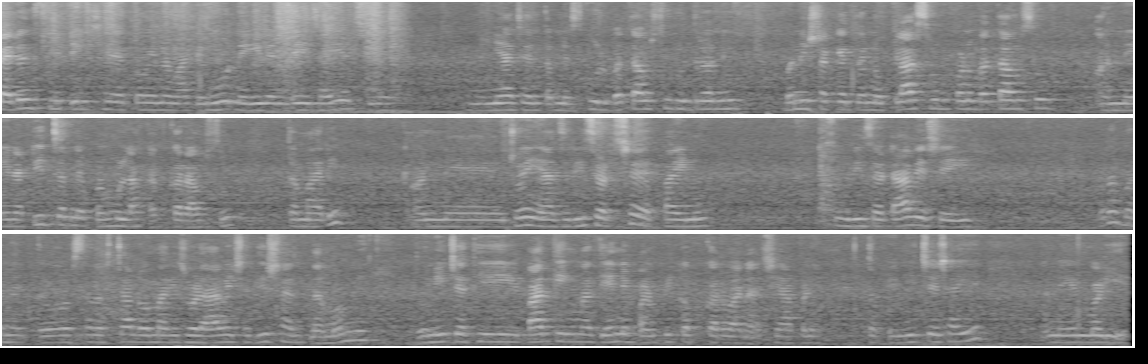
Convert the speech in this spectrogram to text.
પેરેન્ટ્સ મિટિંગ છે, તો એના માટે હું ને હિરેન બે જઈએ છીએ. અને ત્યાં જઈને તમને સ્કૂલ બતાવશું રુદ્રની. બની શકે તો એનો ક્લાસરૂમ પણ બતાવશું અને એના ટીચરને પણ મુલાકાત કરાવશું તમારી. અને જોઈએ આજે રિઝલ્ટ છે ભાઈનું. શું રિઝલ્ટ આવે છે એ બરાબર ને? તો સરસ. ચાલો, અમારી જોડે આવે છે દિશાંતના મમ્મી. તો નીચેથી પાર્કિંગમાંથી એને પણ પિકઅપ કરવાના છે આપણે. તો કે નીચે જઈએ. અને મળીએ.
